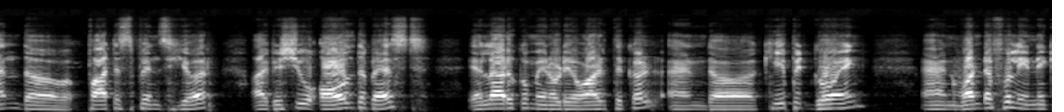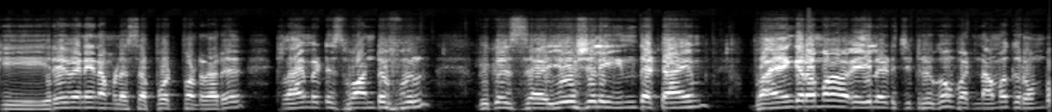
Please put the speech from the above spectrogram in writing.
and the participants here I wish you all the best எல்லாருக்கும் என்னுடைய வாழ்த்துக்கள். And keep it going and wonderful இன்னைக்கு இறைவனே நம்மளை சப்போர்ட் பண்ணுறாரு climate is wonderful because usually இந்த டைம் பயங்கரமாக வெயில் அடிச்சிட்டு இருக்கோம். பட் நமக்கு ரொம்ப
